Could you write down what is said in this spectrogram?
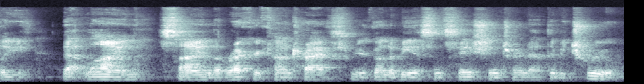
Ironically, that line, sign the record contracts, you're going to be a sensation, turned out to be true.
